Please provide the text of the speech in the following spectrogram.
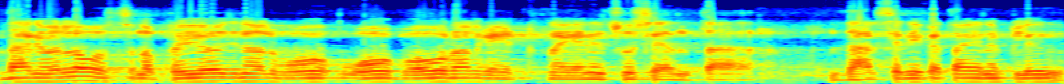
దానివల్ల వస్తున్న ప్రయోజనాలు ఓ ఓవరాల్గా ఎట్టున్నాయని చూసేంత దార్శనికత ఆయనకు లేదు.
